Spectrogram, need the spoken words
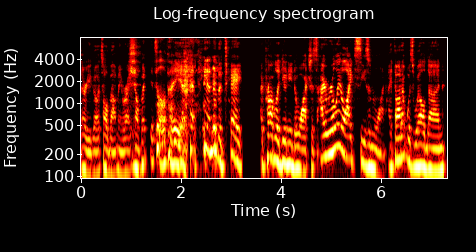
There you go. It's all about me right now, but It's all about you. at the end of the day, I probably do need to watch this. I really like season one. I thought it was well done.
